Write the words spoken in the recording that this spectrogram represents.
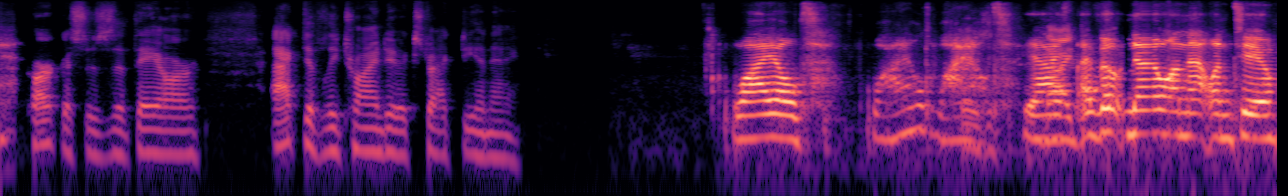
carcasses that they are actively trying to extract DNA. Wild. Wild, wild. Yeah, I, I, vote no on that one too.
